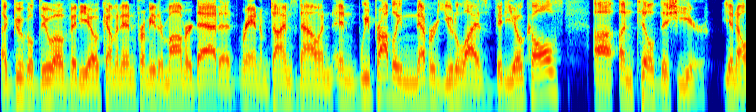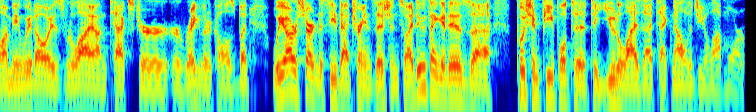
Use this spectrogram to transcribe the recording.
a Google Duo video coming in from either mom or dad at random times now and and we probably never utilize video calls uh, until this year you know, I mean, we'd always rely on text or, or, regular calls, but we are starting to see that transition. So I do think it is uh, pushing people to to utilize that technology a lot more.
